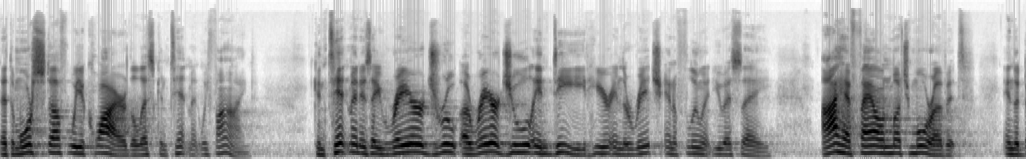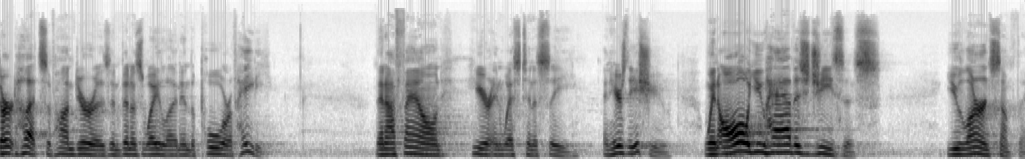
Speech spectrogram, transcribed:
that the more stuff we acquire, the less contentment we find. Contentment is a rare, a rare jewel indeed here in the rich and affluent USA. I have found much more of it in the dirt huts of Honduras and Venezuela and in the poor of Haiti than I found here in West Tennessee. And here's the issue when all you have is Jesus, you learn something.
